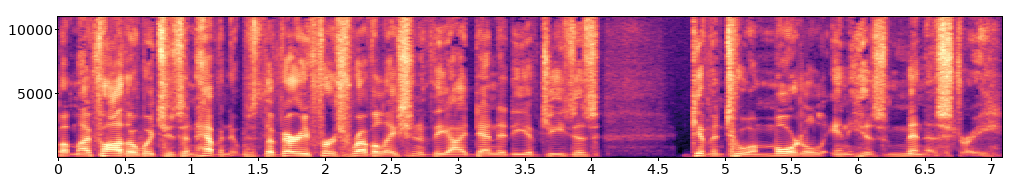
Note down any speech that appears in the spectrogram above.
but my Father which is in heaven. It was the very first revelation of the identity of Jesus given to a mortal in his ministry.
